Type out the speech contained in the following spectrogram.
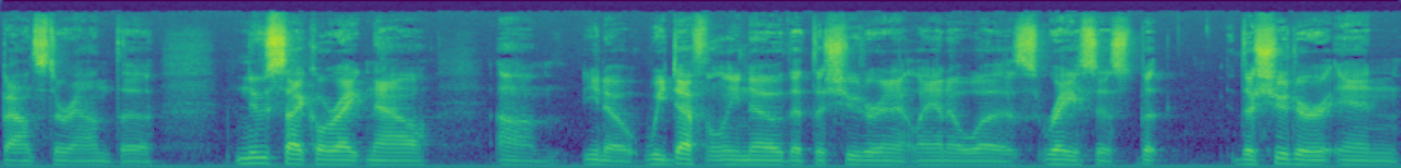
bounced around the news cycle right now. Um, you know, we definitely know that the shooter in Atlanta was racist, but the shooter in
